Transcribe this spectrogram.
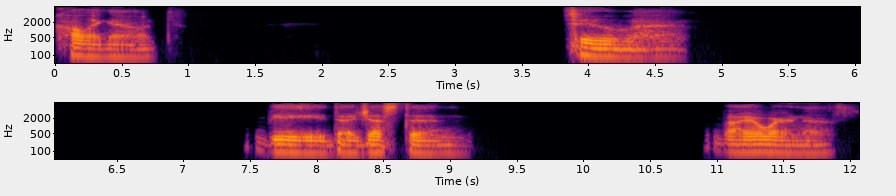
calling out to uh, be digested by awareness.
